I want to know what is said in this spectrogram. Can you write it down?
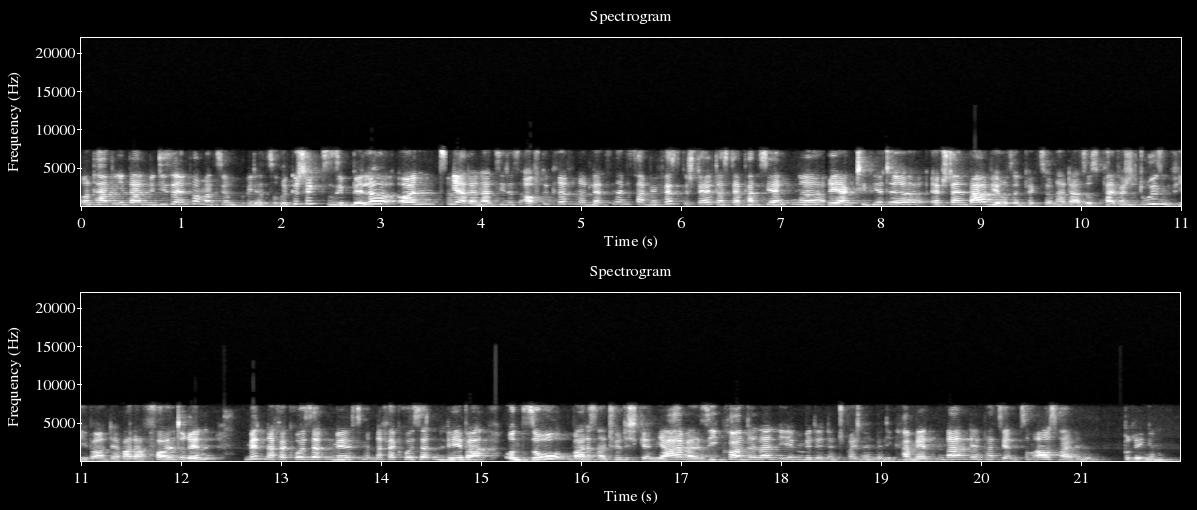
und habe ihn dann mit dieser Information wieder zurückgeschickt zu Sibylle. Und ja, dann hat sie das aufgegriffen und letzten Endes haben wir festgestellt, dass der Patient eine reaktivierte Epstein-Barr-Virusinfektion hatte, also das pfeifersche Drüsenfieber. Und der war da voll drin mit einer vergrößerten Milz, mit einer vergrößerten Leber. Und so war das natürlich genial, weil sie konnte dann eben mit den entsprechenden Medikamenten dann den Patienten zum Ausheilen bringen.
